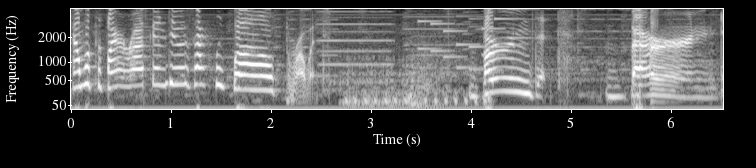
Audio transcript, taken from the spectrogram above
Now what's the fire rod going to do exactly? Well, throw it. Burns it. Burned.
